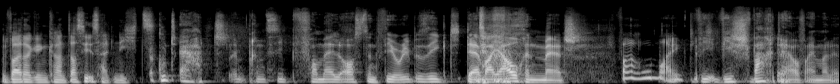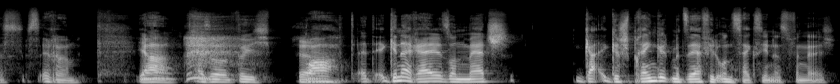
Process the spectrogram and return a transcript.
mit weitergehen kannst. Das hier ist halt nichts. Gut, er hat im Prinzip formell Austin Theory besiegt. Der war ja auch im Match. Warum eigentlich? Wie, wie schwach der auf einmal ist. Ist irre. Ja, also wirklich, Ja. boah, äh, generell so ein Match gesprenkelt mit sehr viel Unsexiness, finde ich.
